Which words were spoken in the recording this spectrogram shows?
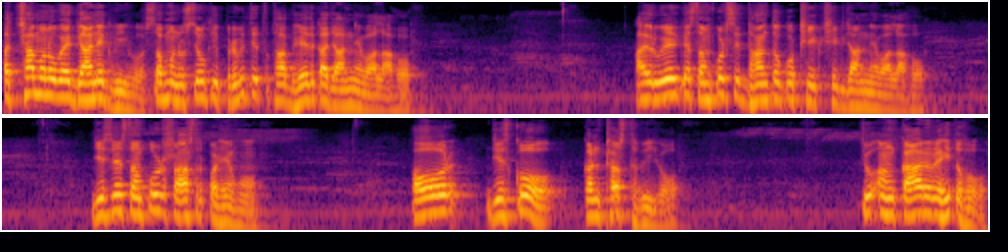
अच्छा मनोवैज्ञानिक भी हो, सब मनुष्यों की प्रवृत्ति तथा भेद का जानने वाला हो। आयुर्वेद के संपूर्ण सिद्धांतों को ठीक ठीक जानने वाला हो, जिसने संपूर्ण शास्त्र पढ़े हों, और जिसको कंठस्थ भी हो, जो अंकार रहित हो,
